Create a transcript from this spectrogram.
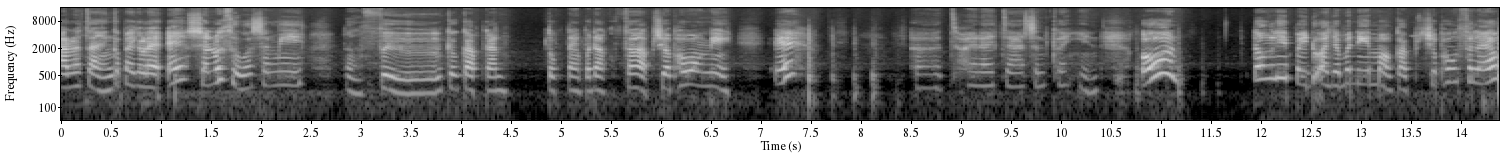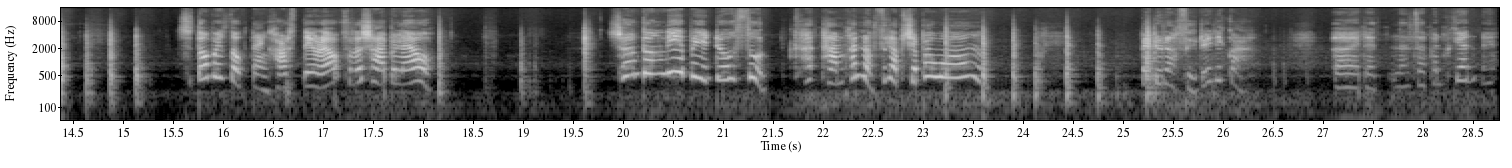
อาราจ่างั้นก็ไปกันเลย เอ๊ะ ฉันรู้สึกว่าฉันมีหนังสือเกี่ยวกับการตกแต่งประดับสำหรับเชื้อพระวงศ์นี่ เอ๊ะ เอ่อช่วยได้จ้าฉันเคยเห็น โอ้ ต้องรีบไปดูอัญมณีเหมาะกับเชื้อพระวงศ์ซะแล้ว ฉันต้องไปตกแต่งคาสเตลแล้วฟลชายไปแล้ว ฉันต้องรีบไปดูสูตรทำขนมสำหรับเชื้อพระวงศ์ ไปดูหนังสือด้วยดีกว่า เออเดี๋ยวนะจ๊ะเพื่อนๆเอ๊ะ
